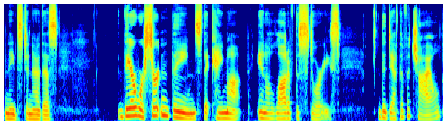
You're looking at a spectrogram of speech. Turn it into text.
needs to know this. There were certain themes that came up in a lot of the stories the death of a child,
